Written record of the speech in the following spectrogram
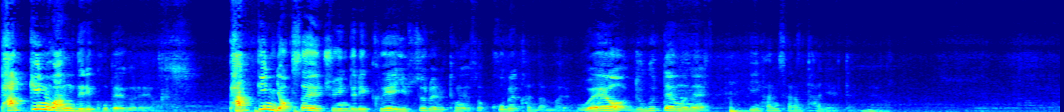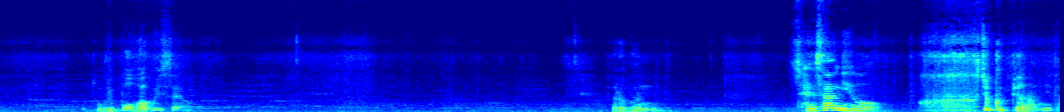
바뀐 왕들이 고백을 해요. 바뀐 역사의 주인들이 그의 입술을 통해서 고백한단 말이에요. 왜요? 누구 때문에? 이 한 사람 다니엘 때문에요. 우리 뭐 하고 있어요? 여러분 세상이요 아주 급변합니다.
